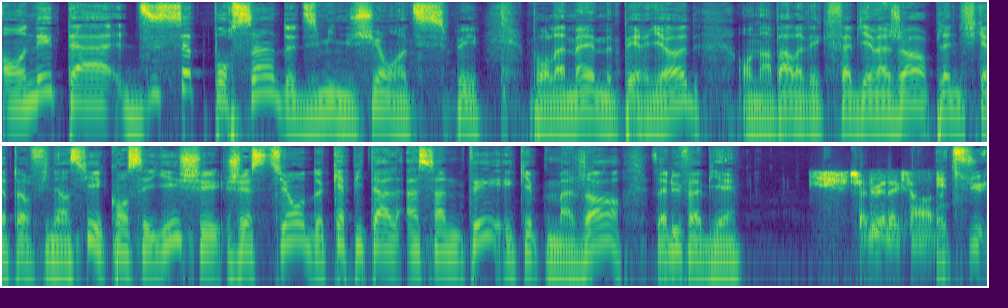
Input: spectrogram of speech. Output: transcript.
on est à 17 de diminution anticipée pour la même période. On en parle avec Fabien Major, planificateur financier et conseiller chez Gestion de Capital Asante, équipe Major. Salut Fabien. Salut Alexandre. Et tu,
